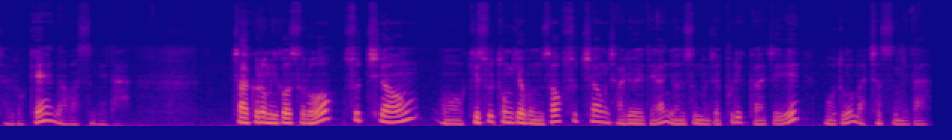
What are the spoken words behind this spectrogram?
자, 이렇게 나왔습니다. 자, 그럼 이것으로 수치형 어, 기술 통계 분석 수치형 자료에 대한 연수 문제 풀이까지 모두 마쳤습니다.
